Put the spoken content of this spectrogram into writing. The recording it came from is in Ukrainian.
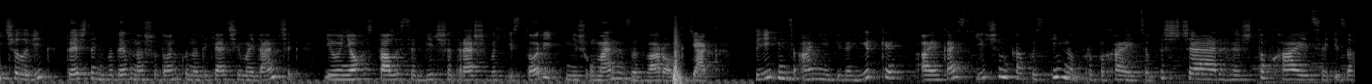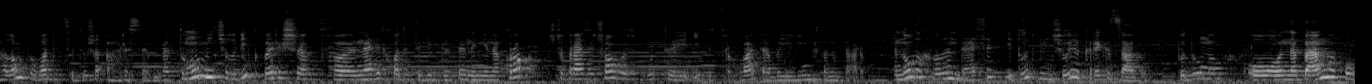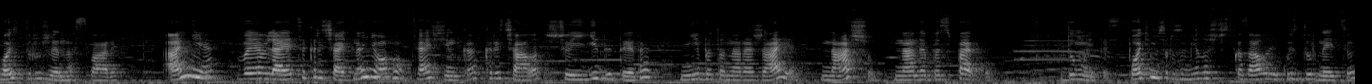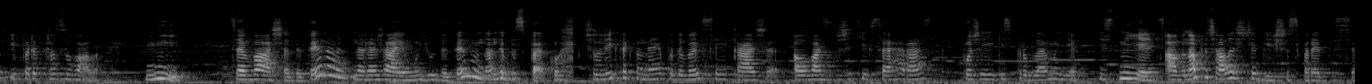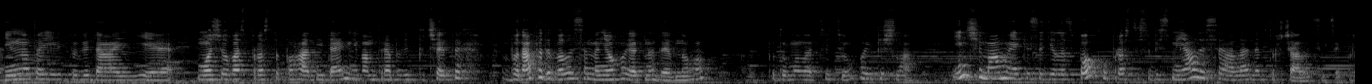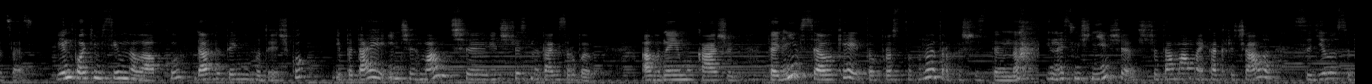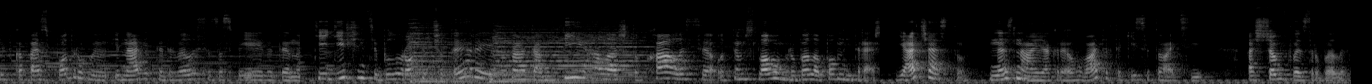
Мій чоловік тиждень водив нашу доньку на дитячий майданчик, і у нього сталося більше трешових історій, ніж у мене за два роки. Як? Стоїть він з Анією біля гірки, а якась дівчинка постійно пропихається без черги, штовхається і загалом поводиться дуже агресивно. Тому мій чоловік вирішив е, не відходити від дитини ні на крок, щоб в разі чогось бути і підстрахувати, аби її ніхто не вдарив. Минуло хвилин 10, і тут він чує крик ззаду. Подумав: о, напевно, когось дружина сварить. А ні, виявляється, кричать на нього. Ця жінка кричала, що її дитина нібито наражає нашу на небезпеку. Вдумайтесь. Потім зрозуміло, що сказала якусь дурницю і перефразувала: Ні, це ваша дитина наражає мою дитину на небезпеку. Чоловік так на неї подивився і каже: А у вас в житті все гаразд? Боже, якісь проблеми є, і сміється. А вона почала ще більше сваритися. Він на то їй відповідає: може, у вас просто поганий день і вам треба відпочити. Вона подивилася на нього як на дивного, подумала тютю і пішла. Інші мами, які сиділи збоку, просто собі сміялися, але не втручалися в цей процес. Він потім сів на лавку, дав дитині водичку і питає інших мам, чи він щось не так зробив. А вони йому кажуть: та ні, все окей, то просто вона трохи щось дивна. І найсмішніше, що та мама, яка кричала, сиділа собі в кафе з подругою і навіть не дивилася за своєю дитиною. Тій дівчинці було років чотири, і вона там бігала, штовхалася, одним словом робила повний треш. Я часто не знаю, як реагувати в такій ситуації. А що б ви зробили?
